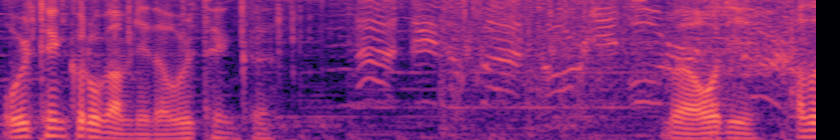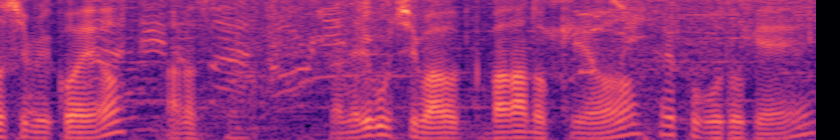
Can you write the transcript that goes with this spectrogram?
올탱크로 갑니다 올탱크 뭐야 어디 5시 밀 거예요? 알았어 난 7시 막, 막아놓을게요 헬프 못 오게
